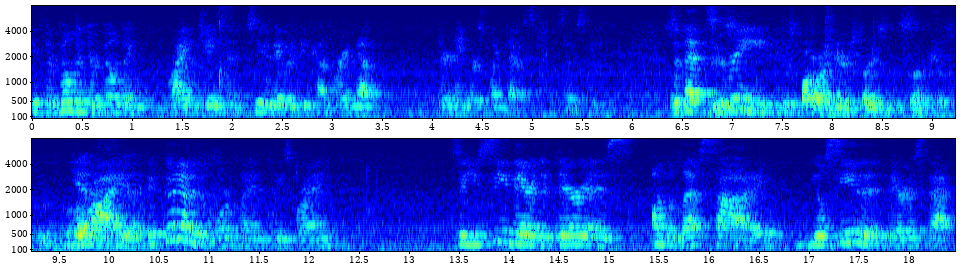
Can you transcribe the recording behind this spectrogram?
if they're building their building right adjacent to, they would be covering up their neighbor's windows, so to speak. So that this- screen, This part right here is facing the SunTrust building. right? Yes, right, yes. if, go down to the floor plan, please, Brian. So you see there that there is, on the left side, you'll see that there's that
